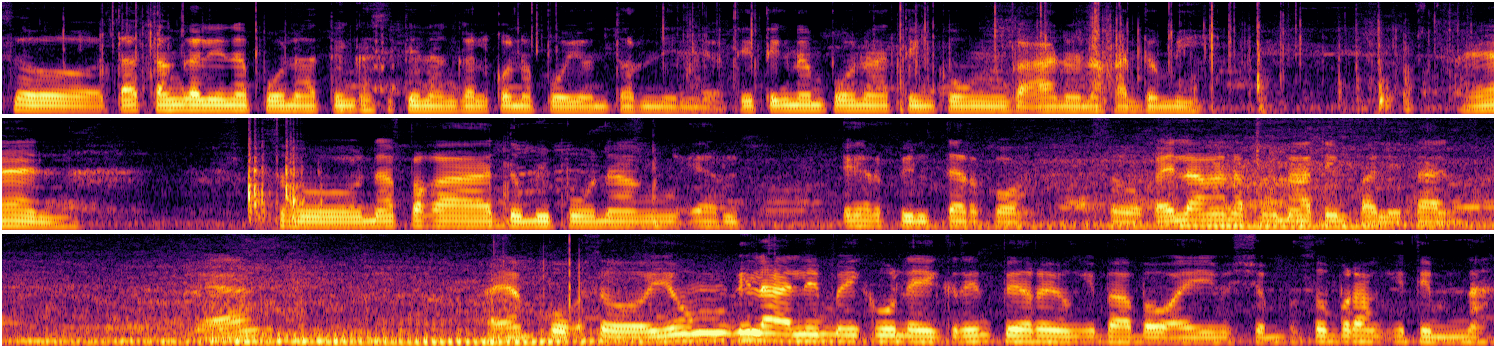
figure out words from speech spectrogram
So, tatanggalin na po natin kasi tinanggal ko na po yung tornilyo. Titingnan po natin kung gaano nakadumi. Ayan. So, napakadumi po ng air, air filter ko. So, kailangan na po natin palitan. Ayan. Ayan po. So, yung ilalim ay kulay green pero yung ibabaw ay sob- sobrang itim na.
